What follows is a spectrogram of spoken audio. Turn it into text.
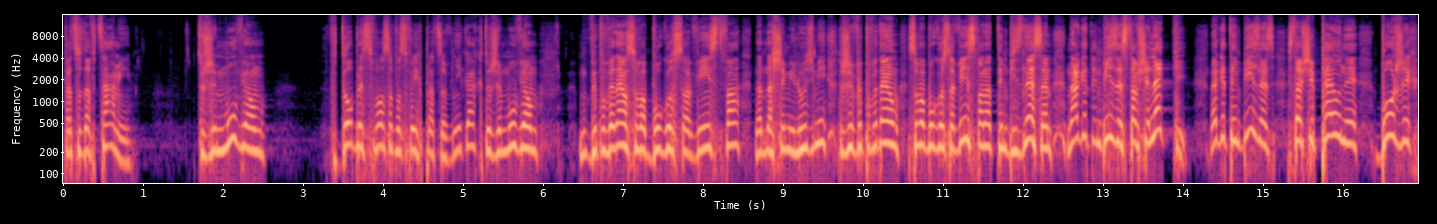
pracodawcami, którzy mówią w dobry sposób o swoich pracownikach, którzy mówią, wypowiadają słowa błogosławieństwa nad naszymi ludźmi, którzy wypowiadają słowa błogosławieństwa nad tym biznesem, nagle ten biznes stał się lekki. Nagle ten biznes stał się pełny Bożych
